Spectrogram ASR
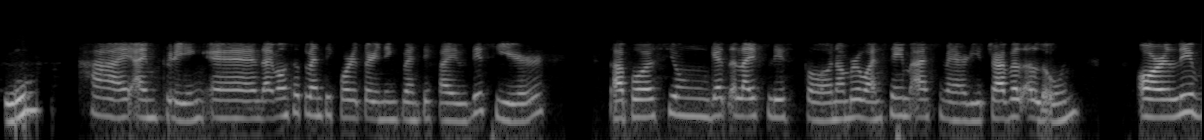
thing. Hi, I'm Kring, and I'm also 24, turning 25 this year. Tapos, yung get a life list ko, number one, same as Mary, travel alone or live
